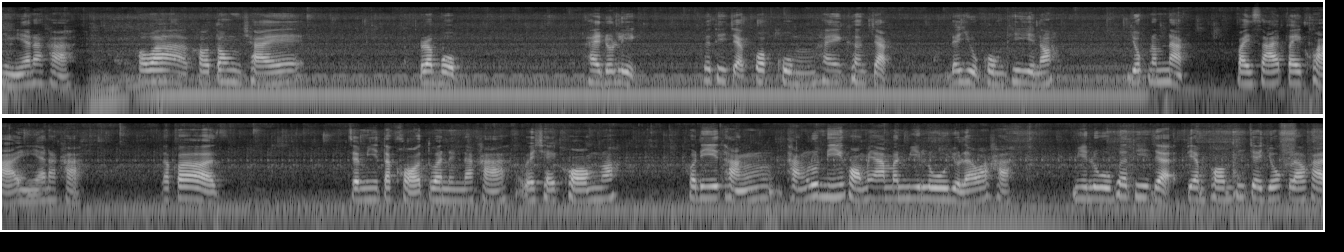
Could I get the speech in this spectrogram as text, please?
อย่างเงี้ยนะคะ เพราะว่าเขาต้องใช้ ระบบไฮดรอลิก เพื่อที่จะควบคุมให้เครื่องจักรได้อยู่คงที่เนาะยกน้ำหนักไปซ้ายไปขวาอย่างเงี้ยนะคะ แล้วก็จะมีตะขอตัวหนึ่งนะคะ ไว้ใช้คล้องเนาะพอดีถังถังรุ่นนี้ของแม่อามมันมีรูอยู่แล้วอะค่ะ มีรูเพื่อที่จะเตรียมพร้อมที่จะยกแล้วค่ะ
